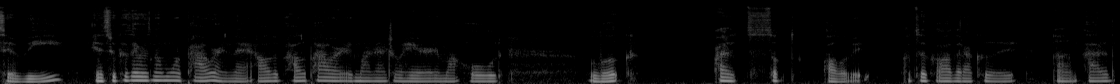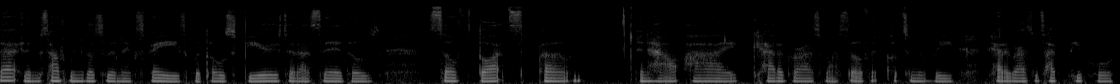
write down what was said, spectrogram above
to be. And it's because there was no more power in that. All the all the power in my natural hair in my old look, I sucked all of it. I took all that I could um, out of that, and it was time for me to go to the next phase. But those fears that I said, those self thoughts, um, and how I categorize myself and ultimately categorize the type of people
